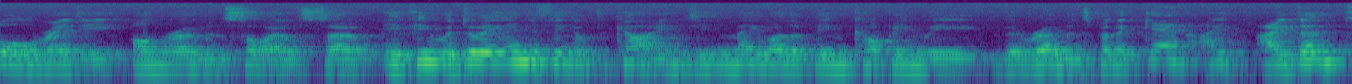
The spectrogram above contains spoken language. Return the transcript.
already on Roman soil. So if he were doing anything of the kind, he may well have been copying the, the Romans. But again, I, I don't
